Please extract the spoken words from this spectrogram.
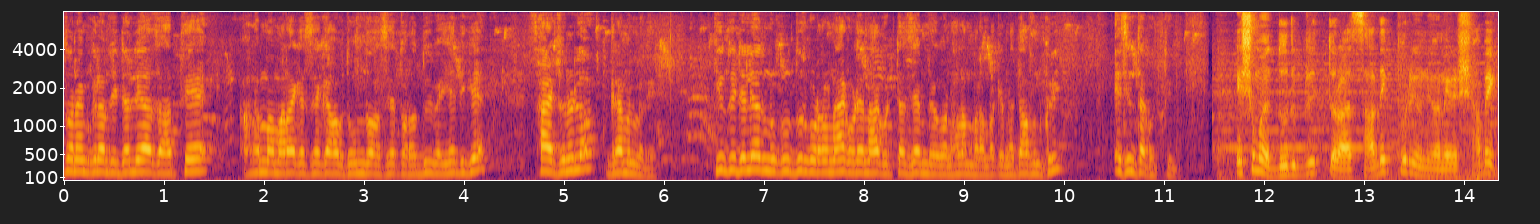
তখন আমি গেলাম যে এটা লিয়া যাতে হালাম্মা মারা গেছে, গাও দ্বন্দ্ব আছে, তোরা দুই ভাই এদিকে ষাট জন হইল গ্রামের লগে। কিন্তু এটা লিয়া কোনো দুর্ঘটনা না ঘটে, না ঘটতে যেমন হালাম্মার আমরা কেমন দাফন করি? এই চিন্তা করতে এ সময় দুর্বৃত্তরা সাদেকপুর ইউনিয়নের সাবেক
